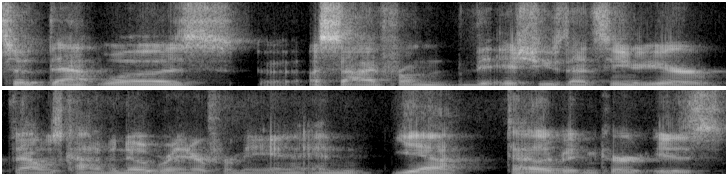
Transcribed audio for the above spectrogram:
so that was uh, aside from the issues that senior year, that was kind of a no-brainer for me. And, and yeah, Tyler Bitancurt is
